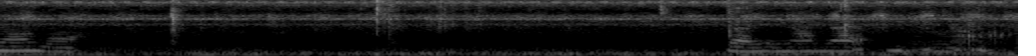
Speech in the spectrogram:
นอนบ่ใส่นอนได้นอน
